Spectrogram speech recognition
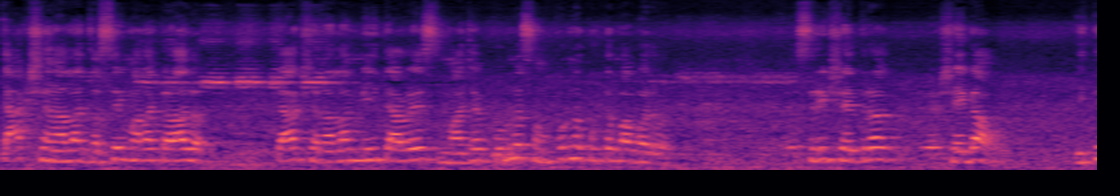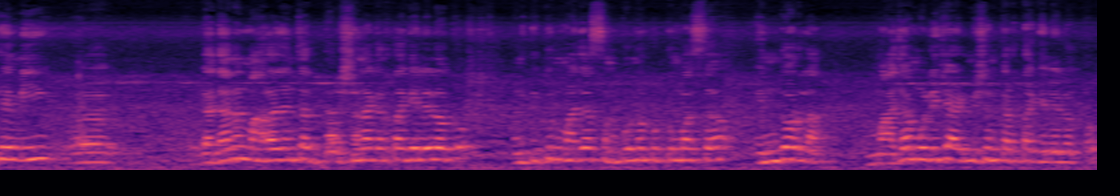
त्या क्षणाला जसे मला कळालं त्या क्षणाला मी त्यावेळेस माझ्या पूर्ण संपूर्ण कुटुंबाबरोबर श्री क्षेत्र शेगाव इथे मी गजानन महाराजांच्या दर्शनाकरता गेलेलो होतो. आणि तिथून माझ्या संपूर्ण कुटुंबासह इंदोरला माझ्या मुलीचे ॲडमिशन करता गेलेलो होतो.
